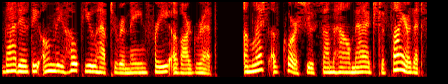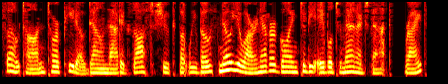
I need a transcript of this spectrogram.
That is the only hope you have to remain free of our grip. Unless of course you somehow manage to fire that photon torpedo down that exhaust chute but we both know you are never going to be able to manage that, right?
